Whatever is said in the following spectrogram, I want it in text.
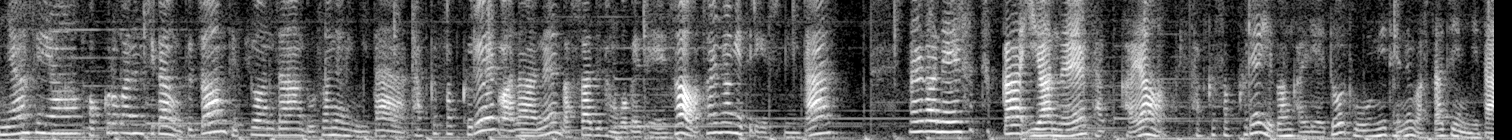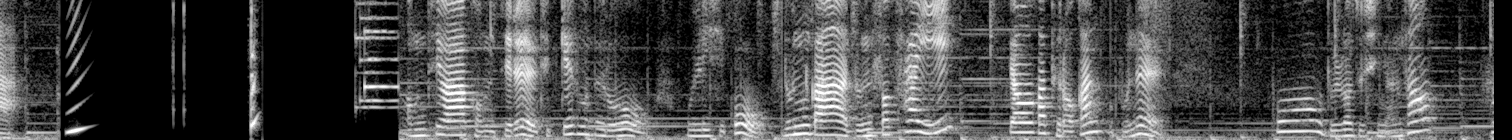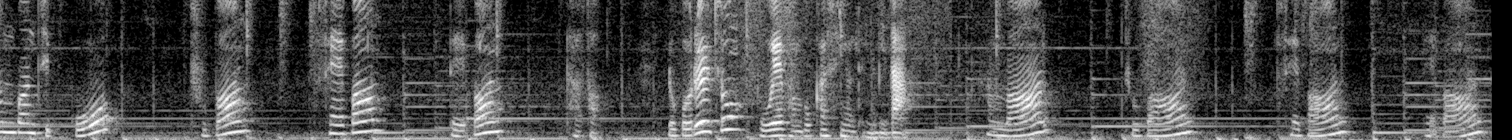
안녕하세요. 거꾸로 가는 시간 우드점 대표원장 노선영입니다. 다크서클을 완화하는 마사지 방법에 대해서 설명해 드리겠습니다. 혈관의 수축과 이완을 자극하여 다크서클의 예방 관리에도 도움이 되는 마사지입니다. 엄지와 검지를 집게손으로 올리시고 눈과 눈썹 사이 뼈가 들어간 부분을 꾹 눌러주시면서 한 번 짚고 두 번, 세 번, 네 번, 다섯. 요거를 총 5회 반복하시면 됩니다. 한 번, 두 번, 세 번, 네 번.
